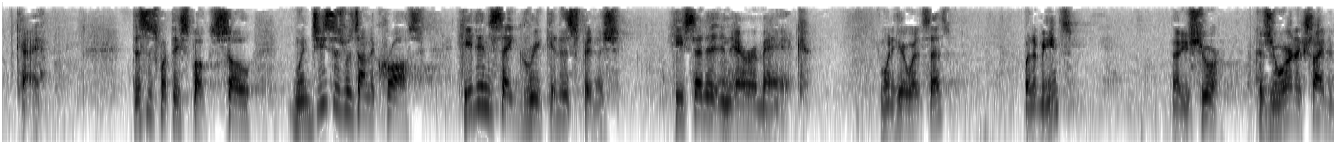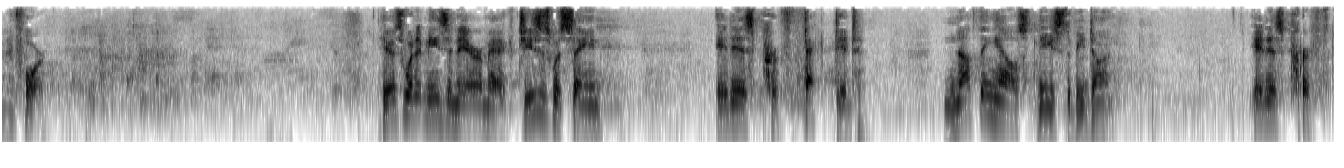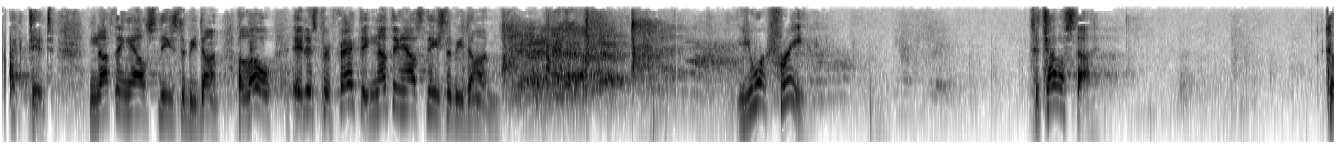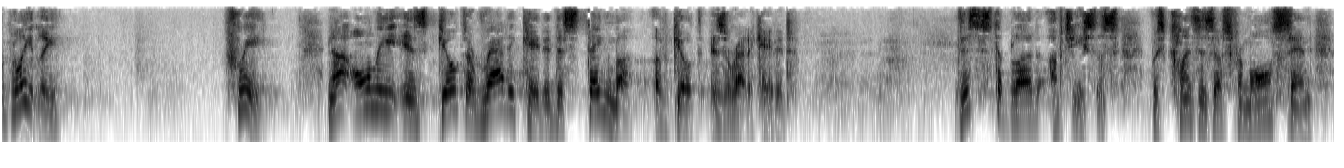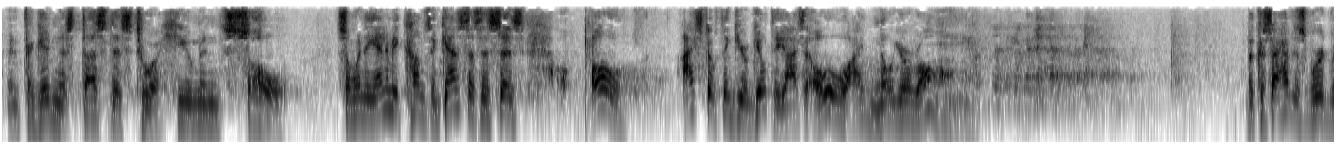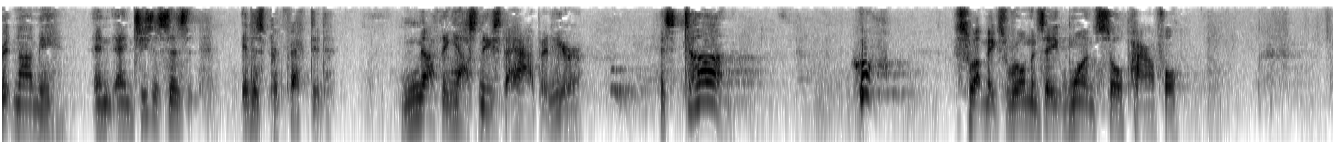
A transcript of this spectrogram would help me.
Okay. This is what they spoke. So when Jesus was on the cross, he didn't say Greek it is finished. He said it in Aramaic. You want to hear what it says? What it means? Are you sure? Because you weren't excited before. Here's what it means in the Aramaic. Jesus was saying, it is perfected. Nothing else needs to be done. It is perfected. Nothing else needs to be done. Hello? It is perfected. Nothing else needs to be done. You are free. tetelestai. Completely free. Not only is guilt eradicated, the stigma of guilt is eradicated. This is the blood of Jesus, which cleanses us from all sin. And forgiveness does this to a human soul. So when the enemy comes against us and says, Oh, I still think you're guilty, I say, Oh, I know you're wrong. because I have this word written on me. And, and Jesus says, It is perfected. Nothing else needs to happen here. It's done. Whew. This is what makes Romans 8 1 so powerful.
